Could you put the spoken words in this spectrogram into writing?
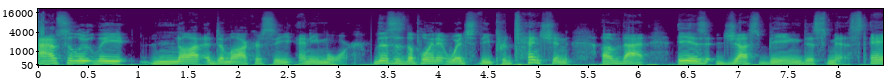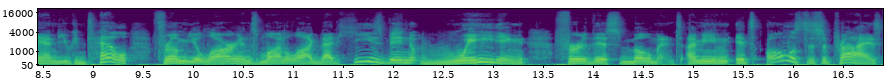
absolutely not a democracy anymore. This is the point at which the pretension of that is just being dismissed. And you can tell from Yularen's monologue that he's been waiting for this moment. I mean, it's almost a surprise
